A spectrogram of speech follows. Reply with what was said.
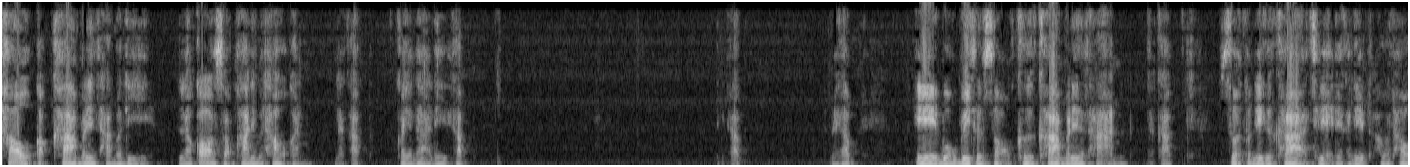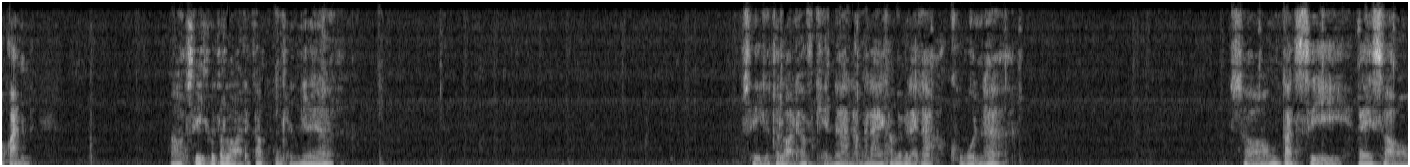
เท่ากับค่ามาตรฐานพอดี แล้วก็2ค่านี้มันเท่ากันนะครับ ก็จะได้นี้ครับนี่ครับเห็นไหมครับ a บวก b ส่วน2คือค่ามาตรฐานนะครับ ส่วนตัวนี้คือค่าเฉลี่ยเลขคณิตเอามาเท่ากัน เอา4ตัวตลอดนะครับผมเขียนนี่เลยนะสี่อยู่ตลอดครับเขียนหน้าหลังก็ได้ครับไม่เป็นไรนะคูณนะสองตัดสี่ได้สอง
